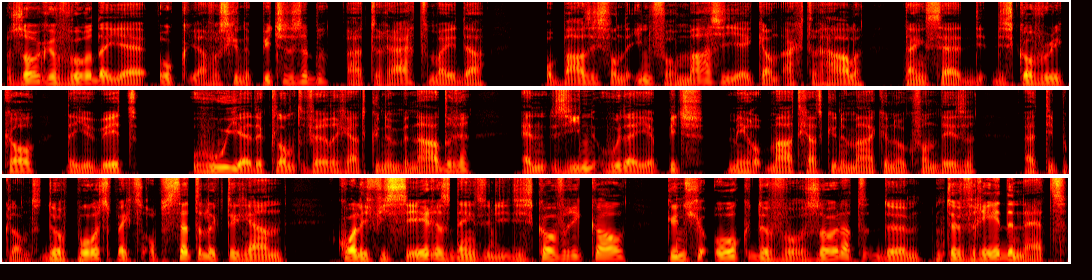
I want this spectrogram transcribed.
zorg ervoor dat jij ook ja, verschillende pitches hebt, uiteraard, maar je dat op basis van de informatie die je kan achterhalen dankzij Discovery Call, dat je weet hoe jij de klant verder gaat kunnen benaderen en zien hoe dat je pitch meer op maat gaat kunnen maken ook van deze uh, type klant. Door prospects opzettelijk te gaan kwalificeren, dankzij die Discovery Call, kun je ook ervoor zorgen dat de tevredenheid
